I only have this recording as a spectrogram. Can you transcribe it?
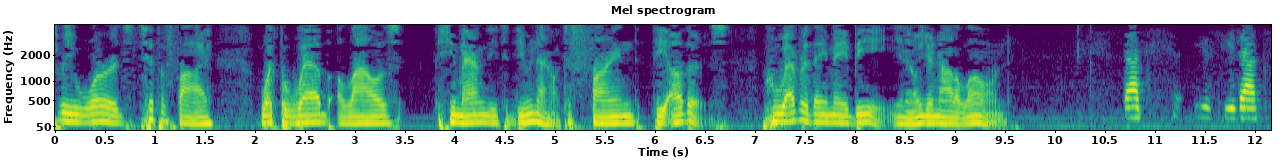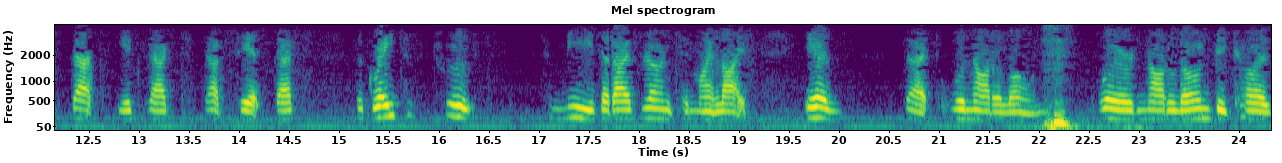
three words typify what the web allows humanity to do now to find the others, whoever they may be. You know, you're not alone. That's you see, that's that's the exact that's it. That's the greatest truth to me that I've learned in my life is that we're not alone. we're not alone because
